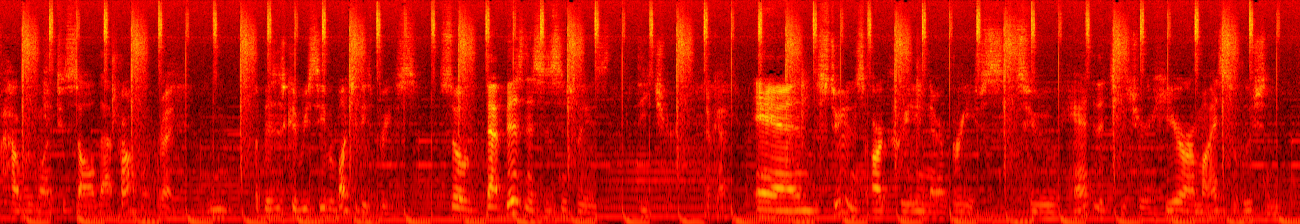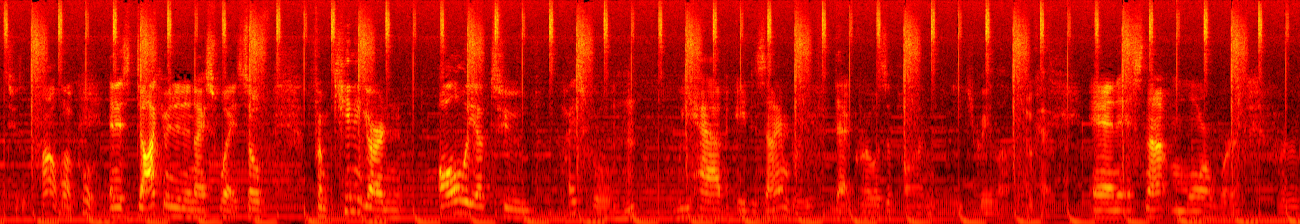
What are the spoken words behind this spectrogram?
how we're going to solve that problem. Right. A business could receive a bunch of these briefs. So that business essentially is the teacher. Okay. And the students are creating their briefs to hand to the teacher, here are my solution to the problem. Oh, cool. And it's documented in a nice way. So from kindergarten all the way up to high school, Mm-hmm. we have a design brief that grows upon each grade level. Okay. And it's not more work. We're,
